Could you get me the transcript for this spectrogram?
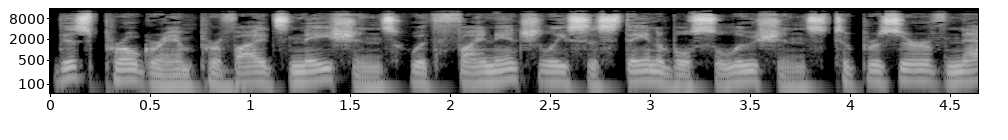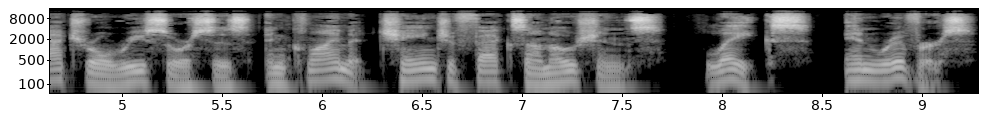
This program provides nations with financially sustainable solutions to preserve natural resources and climate change effects on oceans, lakes, and rivers.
